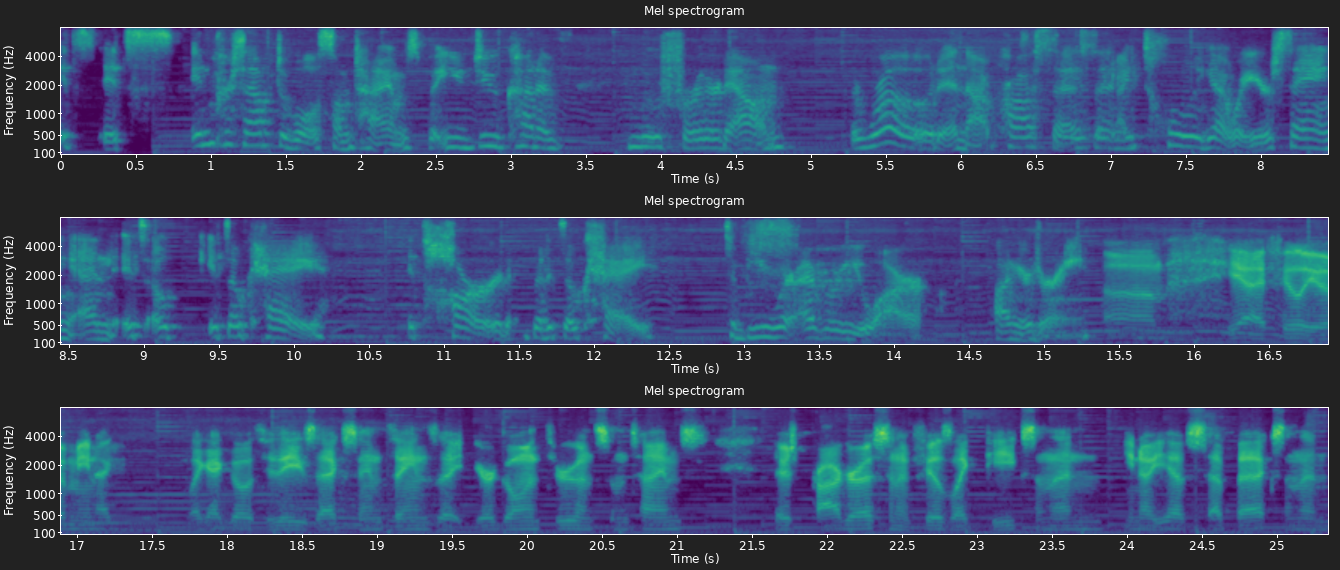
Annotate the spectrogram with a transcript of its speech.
it's it's imperceptible sometimes, but you do kind of move further down the road in that process. And I totally get what you're saying and it's it's okay. It's hard, but it's okay to be wherever you are on your journey. Um, yeah, I feel you. I mean, I like I go through the exact same things that you're going through, and sometimes there's progress and it feels like peaks, and then you know you have setbacks, and then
